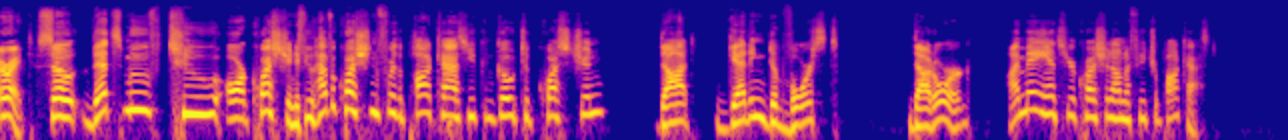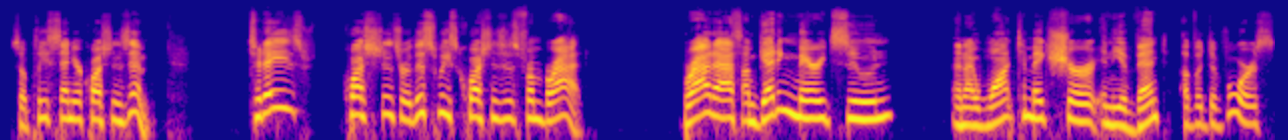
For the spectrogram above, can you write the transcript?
All right, so let's move to our question. If you have a question for the podcast, you can go to question.gettingdivorced.org. I may answer your question on a future podcast. So please send your questions in. Today's questions or this week's questions is from Brad. Brad asks, I'm getting married soon and I want to make sure in the event of a divorce,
